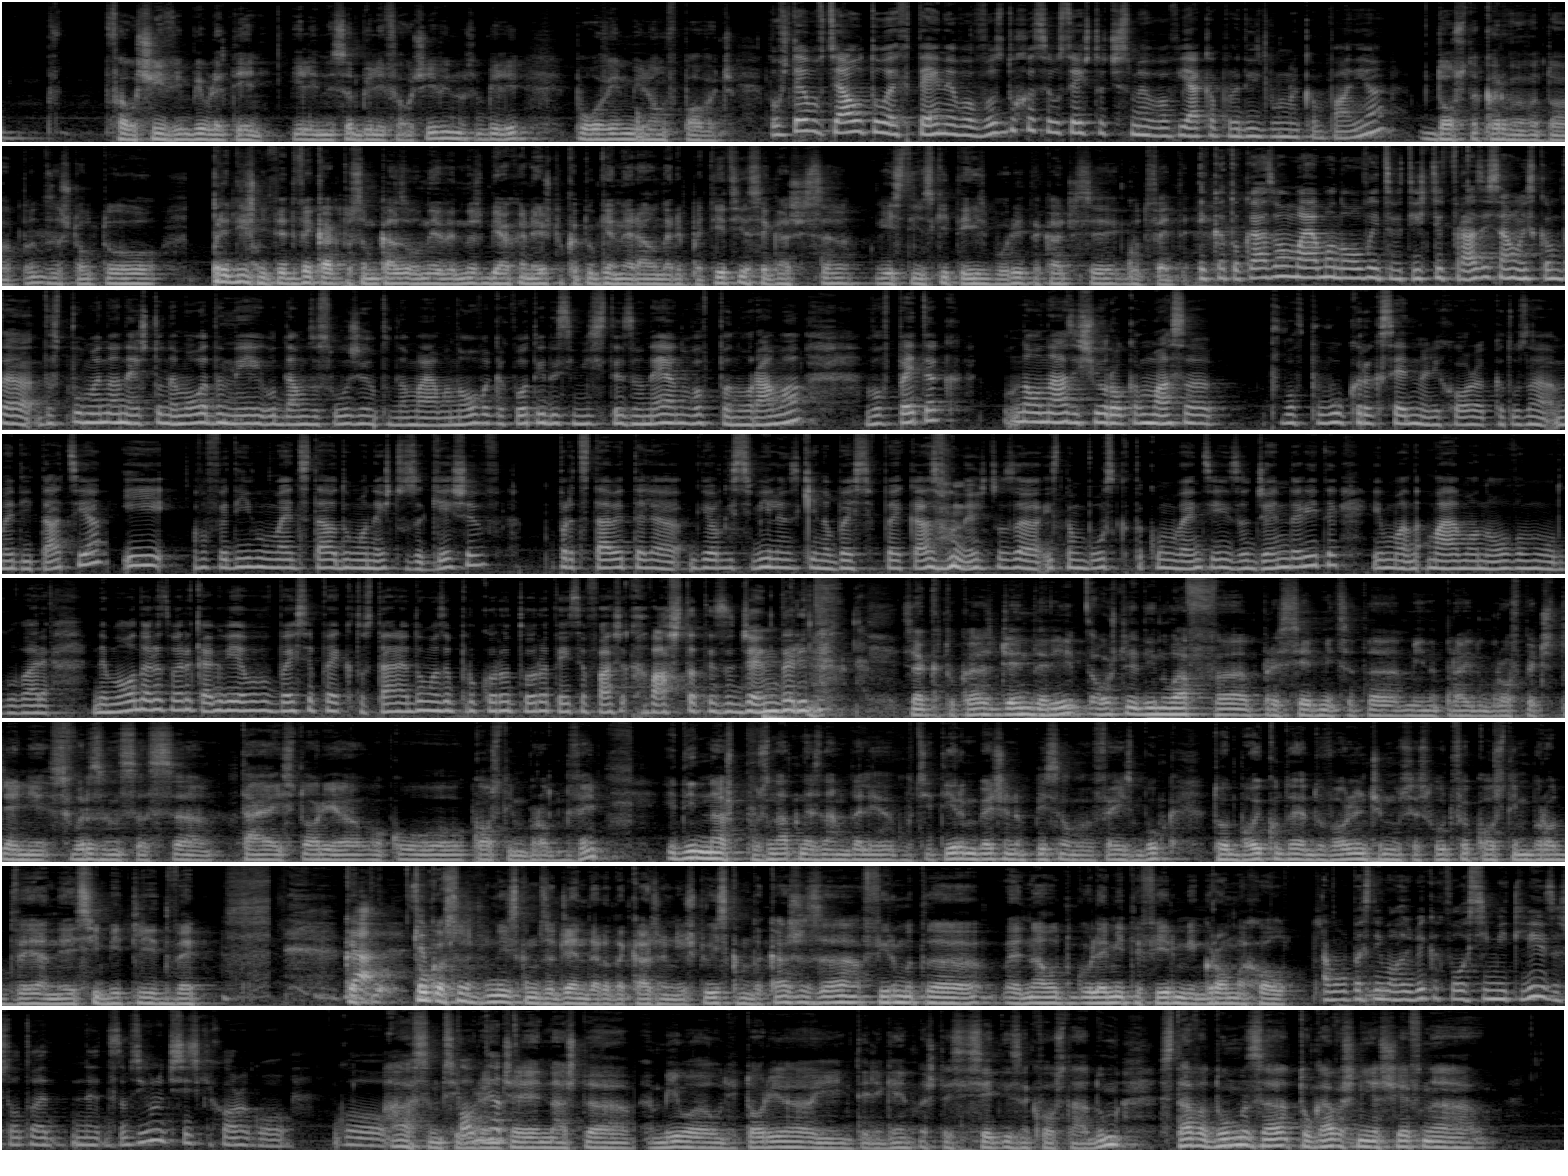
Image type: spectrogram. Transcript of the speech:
фалшиви бюлетини. Или не са били фалшиви, но са били половин милион в повече. Въобще в цялото ехтене във въздуха се усеща, че сме в яка предизборна кампания. Доста кървава този път, защото предишните две, както съм казал не веднъж, бяха нещо като генерална репетиция. Сега ще са истинските избори, така че се гответе. И като казвам Майя Манолова и цветищи фрази, само искам да, да спомена нещо. Не мога да не отдам заслуженото на Майя Манолова, каквото и да си мислите за нея, но в панорама, в петък, на онази широка маса в полукръг седнали хора, като за медитация. И в един момент става дума нещо за Гешев. Представителя Георги Свиленски на БСП казва нещо за Истанбулската конвенция и за джендерите и Ма- Майя Манолова му отговаря. Не мога да разбера как вие в БСП, като стане дума за прокуратурата и се хващате за джендерите. Сега като кажеш джендери, още един лав през седмицата ми направи добро впечатление, свързан с а, тая история около Костин Брод 2. Един наш познат, не знам дали да го цитирам, беше написал във Фейсбук, той Бойко да е доволен, че му се случва Костин Брод 2, а не Симитли 2. Като, тук всъщност не искам за джендера да кажа нищо, искам да кажа за фирмата, една от големите фирми Грома Холт. Ама обясни, може би, какво е си митли, защото е, не съм сигурна, че всички хора го, го Аз съм сигурен, помнят. че нашата мила аудитория и интелигентна ще се сети за какво става дума. Става дума за тогавашния шеф на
